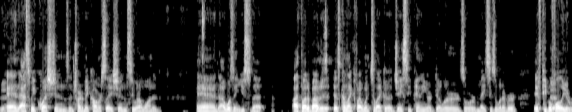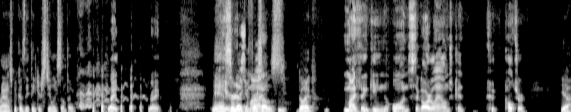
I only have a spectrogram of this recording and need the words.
Yeah. And ask me questions and try to make conversation, see what I wanted. And I wasn't used to that. I thought about it as kind of like if I went to like a J.C. Penney or Dillard's or Macy's or whatever. If people yeah. follow you around, it's because they think you're stealing something. right, right. And Here's so, like at my, first, I was go ahead. My thinking on cigar lounge c- culture. Yeah.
